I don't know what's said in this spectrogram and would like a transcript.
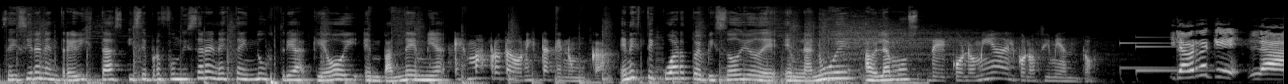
se hicieran entrevistas y se profundizara en esta industria que hoy, en pandemia, es más protagonista que nunca. En este cuarto episodio de En la Nube hablamos de economía del conocimiento. Y la verdad que la,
